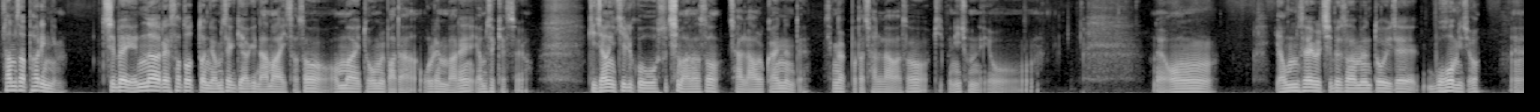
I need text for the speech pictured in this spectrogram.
3482님, 집에 옛날에 사뒀던 염색 약이 남아 있어서 엄마의 도움을 받아 오랜만에 염색했어요. 기장이 길고 숱이 많아서 잘 나올까 했는데 생각보다 잘 나와서 기분이 좋네요. 네, 어, 염색을 집에서 하면 또 이제 모험이죠. 예,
